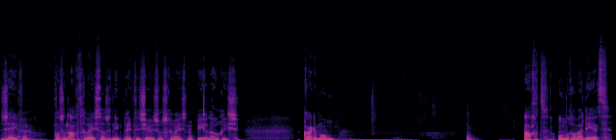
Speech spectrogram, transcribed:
7. Was een 8 geweest als het niet pretentieus was geweest met biologisch. Cardamom. 8. Ondergewaardeerd.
